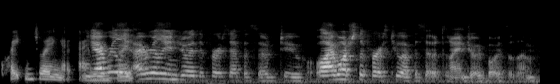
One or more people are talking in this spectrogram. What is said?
quite enjoying it. I'm Yeah, I really, I really enjoyed the first episode too. Well, I watched the first two episodes and I enjoyed both of them.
